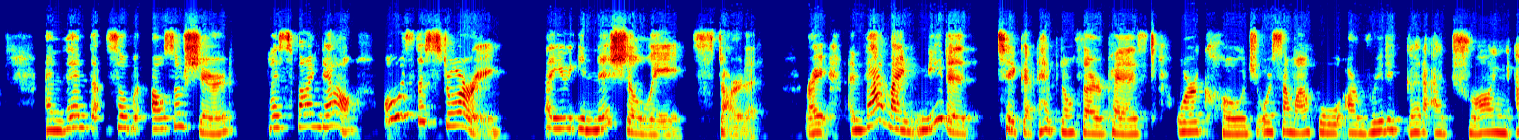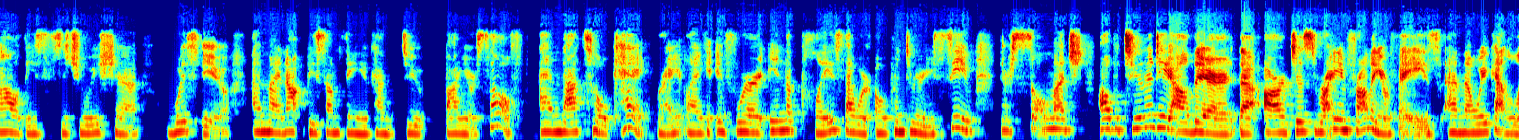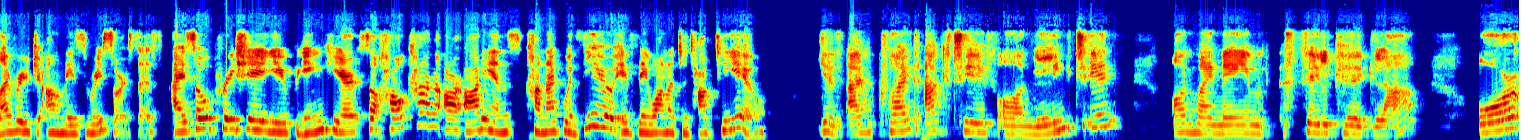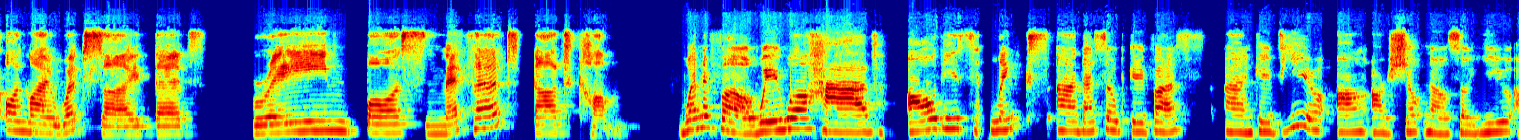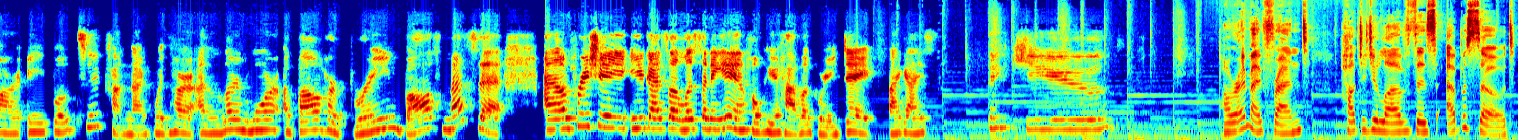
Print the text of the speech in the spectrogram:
And then, the, so also shared, let's find out what was the story that you initially started, right? And that might need to take a hypnotherapist or a coach or someone who are really good at drawing out these situations with you and might not be something you can do by yourself. And that's okay, right? Like if we're in a place that we're open to receive, there's so much opportunity out there that are just right in front of your face. And then we can leverage on these resources. I so appreciate you being here. So how can our audience connect with you if they wanted to talk to you? Yes, I'm quite active on LinkedIn on my name Silke Gla or on my website that's brainbossmethod.com. Wonderful. We will have all these links uh, that Soap gave us and gave you on our show notes so you are able to connect with her and learn more about her brain boss method. And I appreciate you guys are listening in. Hope you have a great day. Bye, guys. Thank you. All right, my friend. How did you love this episode?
